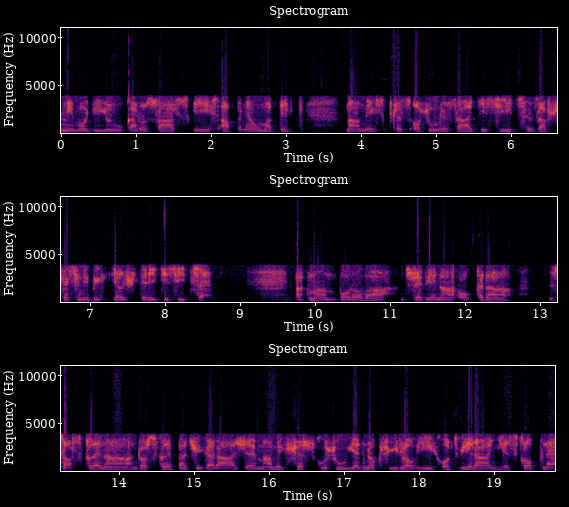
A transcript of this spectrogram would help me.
mimo dílů karosářských a pneumatik. Mám jich přes 80 tisíc, za všechny bych chtěl 4 tisíce. Pak mám borová dřevěná okna, zasklená do sklepači garáže, mám jich šest kusů jednokřídlových, otvírání je sklopné.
